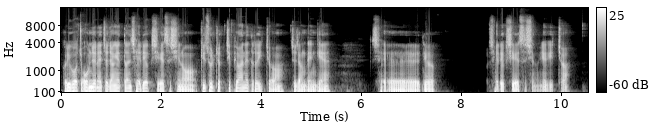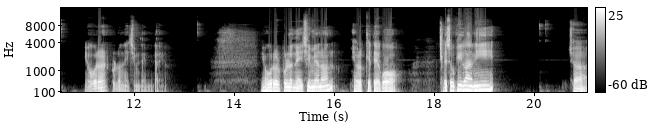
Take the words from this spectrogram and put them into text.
그리고 조금 전에 저장했던 세력 CS 신호, 기술적 지표 안에 들어있죠. 저장된 게. 세력, 세력 CS 신호, 여기 있죠. 요거를 불러내시면 됩니다. 요거를 불러내시면은, 이렇게 되고, 최소 기간이 자,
